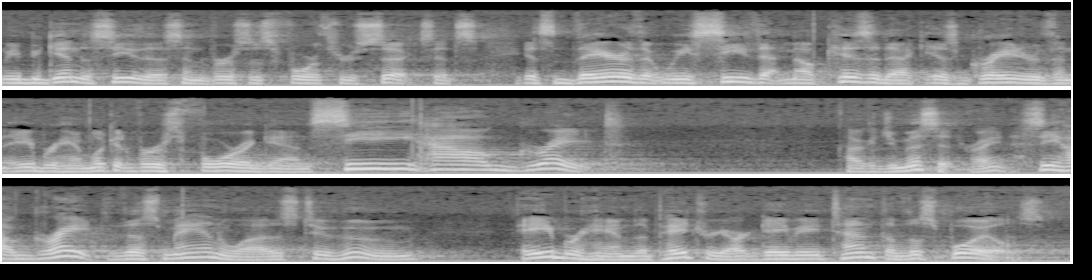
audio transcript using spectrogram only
We begin to see this in verses 4 through 6. It's, it's there that we see that Melchizedek is greater than Abraham. Look at verse 4 again. See how great, how could you miss it, right? See how great this man was to whom Abraham, the patriarch, gave a tenth of the spoils.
